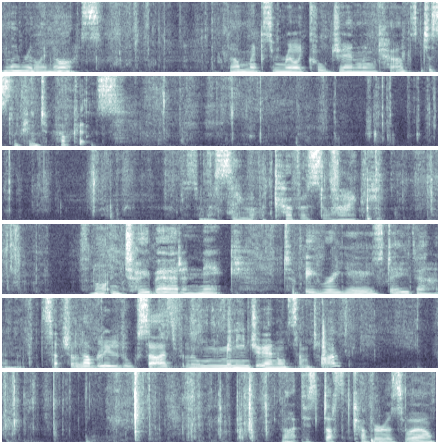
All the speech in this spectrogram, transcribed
And they're really nice. They'll make some really cool journaling cards to slip into pockets. Just want to see what the cover's like. Not in too bad a nick to be reused either. And such a lovely little size for a little mini journal sometimes. Like this dust cover as well.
